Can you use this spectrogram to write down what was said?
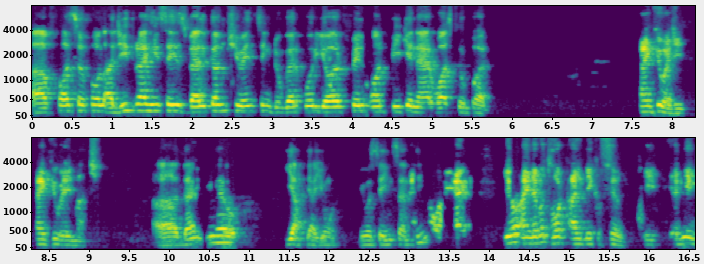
Uh, first of all, Ajit Rai he says, "Welcome, Shivendra Singh Dungarpur. Your film on PK Nair was super." Thank you, Ajit. Thank you very much. Uh, then we have, yeah, yeah, you you were saying something. You know, I never thought I'll make a film. It, again,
